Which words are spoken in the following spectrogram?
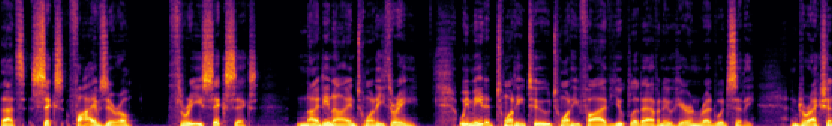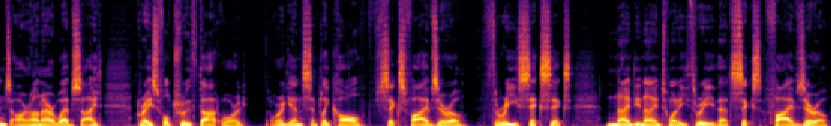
That's 650 366 9923. We meet at 2225 Euclid Avenue here in Redwood City. Directions are on our website, gracefultruth.org, or again, simply call 650 366 9923. That's 650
